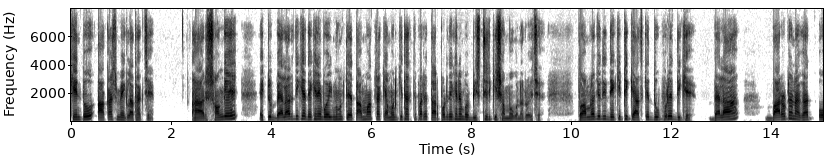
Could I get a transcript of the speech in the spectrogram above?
কিন্তু আকাশ মেঘলা থাকছে। আর সঙ্গে একটু বেলার দিকে দেখে নেব এই মুহূর্তে তাপমাত্রা কেমন কি থাকতে পারে, তারপর দেখে নেব বৃষ্টির কি সম্ভাবনা রয়েছে। তো আমরা যদি দেখি ঠিক আজকে দুপুরের দিকে, বেলা বারোটা নাগাদ ও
